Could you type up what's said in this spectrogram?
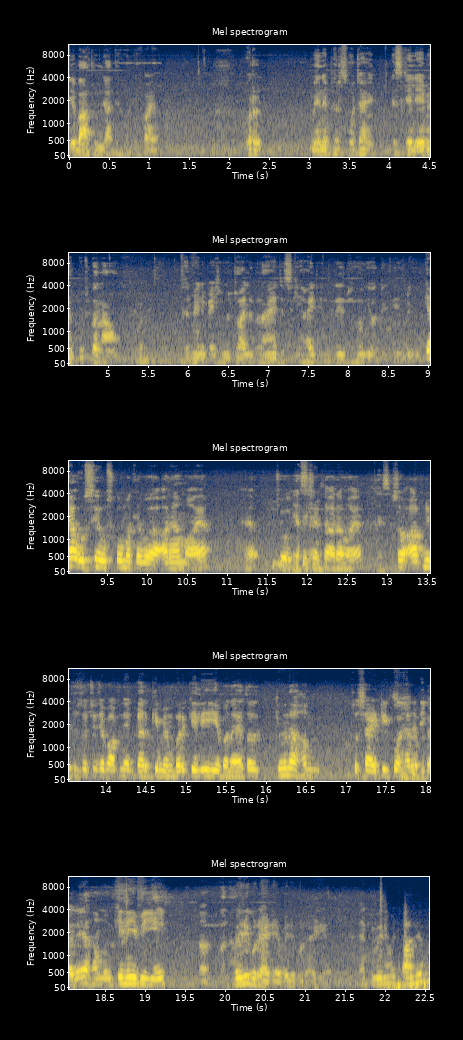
ये बाथरूम जाते होंगे। और मैंने फिर सोचा इसके लिए मैं कुछ बनाऊँ। फिर मैंने पेशेंट का टॉयलेट बनाया जिसकी हाइट इंक्रीज भी होगी और डिक्रीज भी क्या उससे उसको मतलब आराम आया? है? जो पेशेंट था आराम आया? सो आपने फिर सोचा जब आपने घर के मेंबर के लिए ये बनाया तो क्यों ना हम सोसाइटी को हेल्प करें हम उनके लिए भी ये very good idea very good idea thank you very much Talib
